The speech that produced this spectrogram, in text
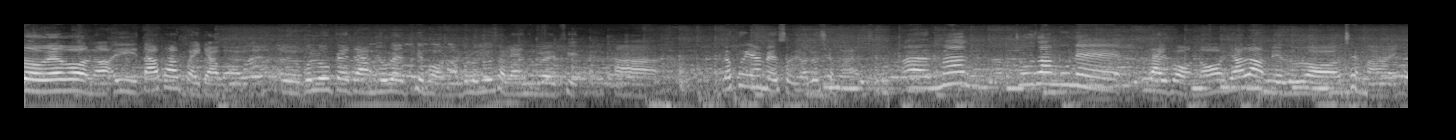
လို့ပဲပေါ့နော်အေးတာဖတ်ပိုက်တာပါပဲအဲဘလိုကက်တာမျိုးပဲဖြစ်ပေါ့နော်ဘလိုမျိုးဇလန်းမျိုးပဲဖြစ်အာလက်ခွေရမယ်ဆိုရောလုပ်ချင်ပါတယ်အာမစူးစမ်းမှုနဲ့လိုက်ပေါ့နော်ရလာမယ်လို့တော့ထင်ပါတယ်ဒါ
